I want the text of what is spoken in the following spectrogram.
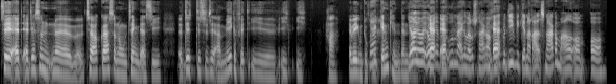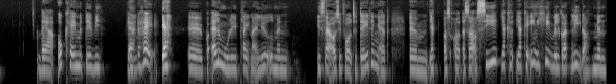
til, at, at jeg sådan øh, tør gøre sådan nogle ting der at sige. Øh, det, det synes jeg er mega fedt, I, øh, I, I har. Jeg ved ikke, om du ja. kan genkende den der. Jo, jo, jo. Ja, jeg ved ja. udmærket, hvad du snakker om. Ja. Det er, fordi vi generelt snakker meget om at være okay med det, vi gerne ja. vil have. Ja. Øh, på alle mulige planer i livet, men især også i forhold til dating, at øhm, jeg, og, og, altså at sige, jeg kan, jeg kan egentlig helt vildt godt lide dig, men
